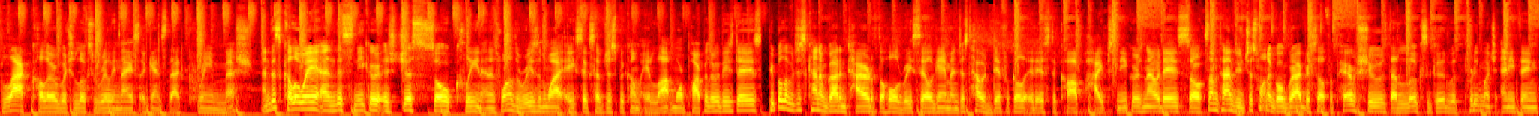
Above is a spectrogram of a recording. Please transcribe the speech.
black color, which looks really nice against that cream mesh. And this colorway and this sneaker is just so clean. And it's one of the reasons why ASICS have just become a lot more popular these days. People have just kind of gotten tired of the whole resale game and just how difficult it is to cop hype sneakers nowadays. So sometimes you just want to go grab yourself a pair of shoes that looks good with pretty much anything.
